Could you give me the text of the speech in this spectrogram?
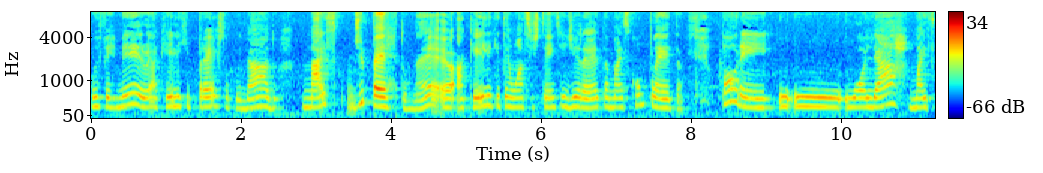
O enfermeiro é aquele que presta cuidado mais de perto, né? É aquele que tem uma assistência direta mais completa. Porém, o, o, o olhar mais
